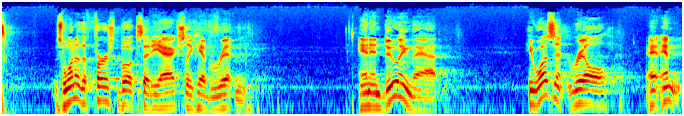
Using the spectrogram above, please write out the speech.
it was one of the first books that he actually had written. And in doing that, he wasn't real, and, and,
